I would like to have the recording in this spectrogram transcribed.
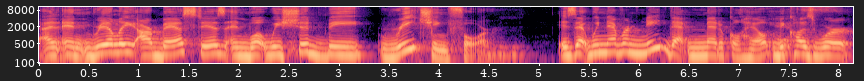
And, and really, our best is, and what we should be reaching for, is that we never need that medical help because we're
